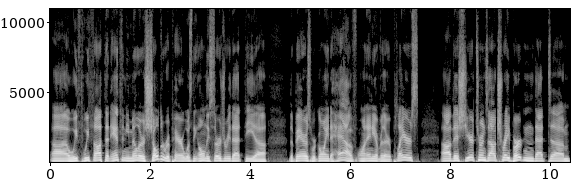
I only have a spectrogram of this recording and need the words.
Uh, we we thought that Anthony Miller's shoulder repair was the only surgery that the uh, the Bears were going to have on any of their players uh, this year. Turns out Trey Burton that um,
